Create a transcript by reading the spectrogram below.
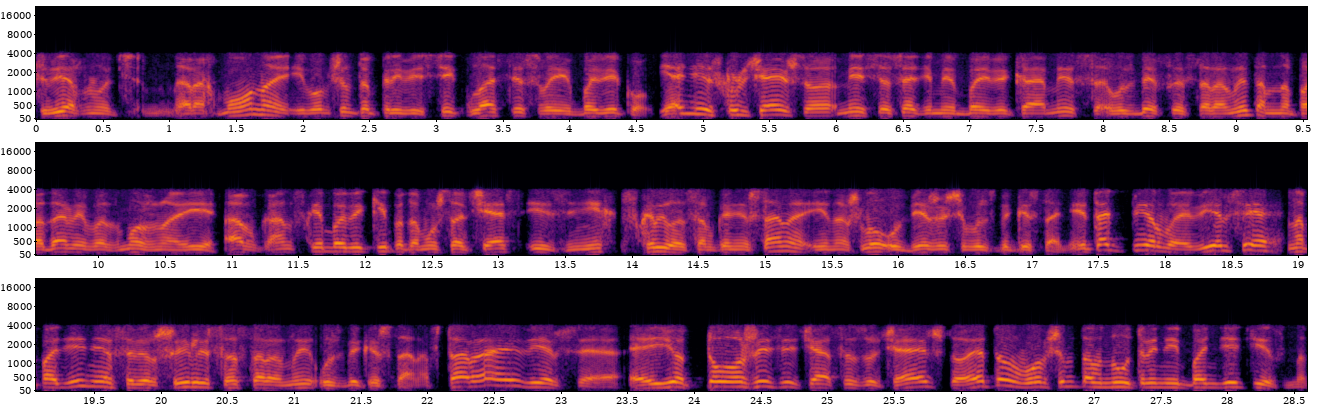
свергнуть Рахмона и, в общем-то, привести к власти своих боевиков. Я не исключаю, что вместе с этими боевиками с узбекской стороны там нападали, возможно, и афганские боевики, потому что часть из них скрылась с Афганистана и нашло убежище в Узбекистане. Итак, первая версия. Нападение совершили со стороны Узбекистана. Вторая версия. Ее тоже сейчас изучают, что это, в общем-то, внутренний бандитизм.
